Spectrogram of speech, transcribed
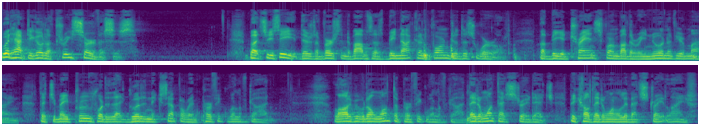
We'd have to go to three services. But you see, there's a verse in the Bible that says, Be not conformed to this world, but be transformed by the renewing of your mind, that you may prove what is that good and acceptable and perfect will of God. A lot of people don't want the perfect will of God. They don't want that straight edge because they don't want to live that straight life.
